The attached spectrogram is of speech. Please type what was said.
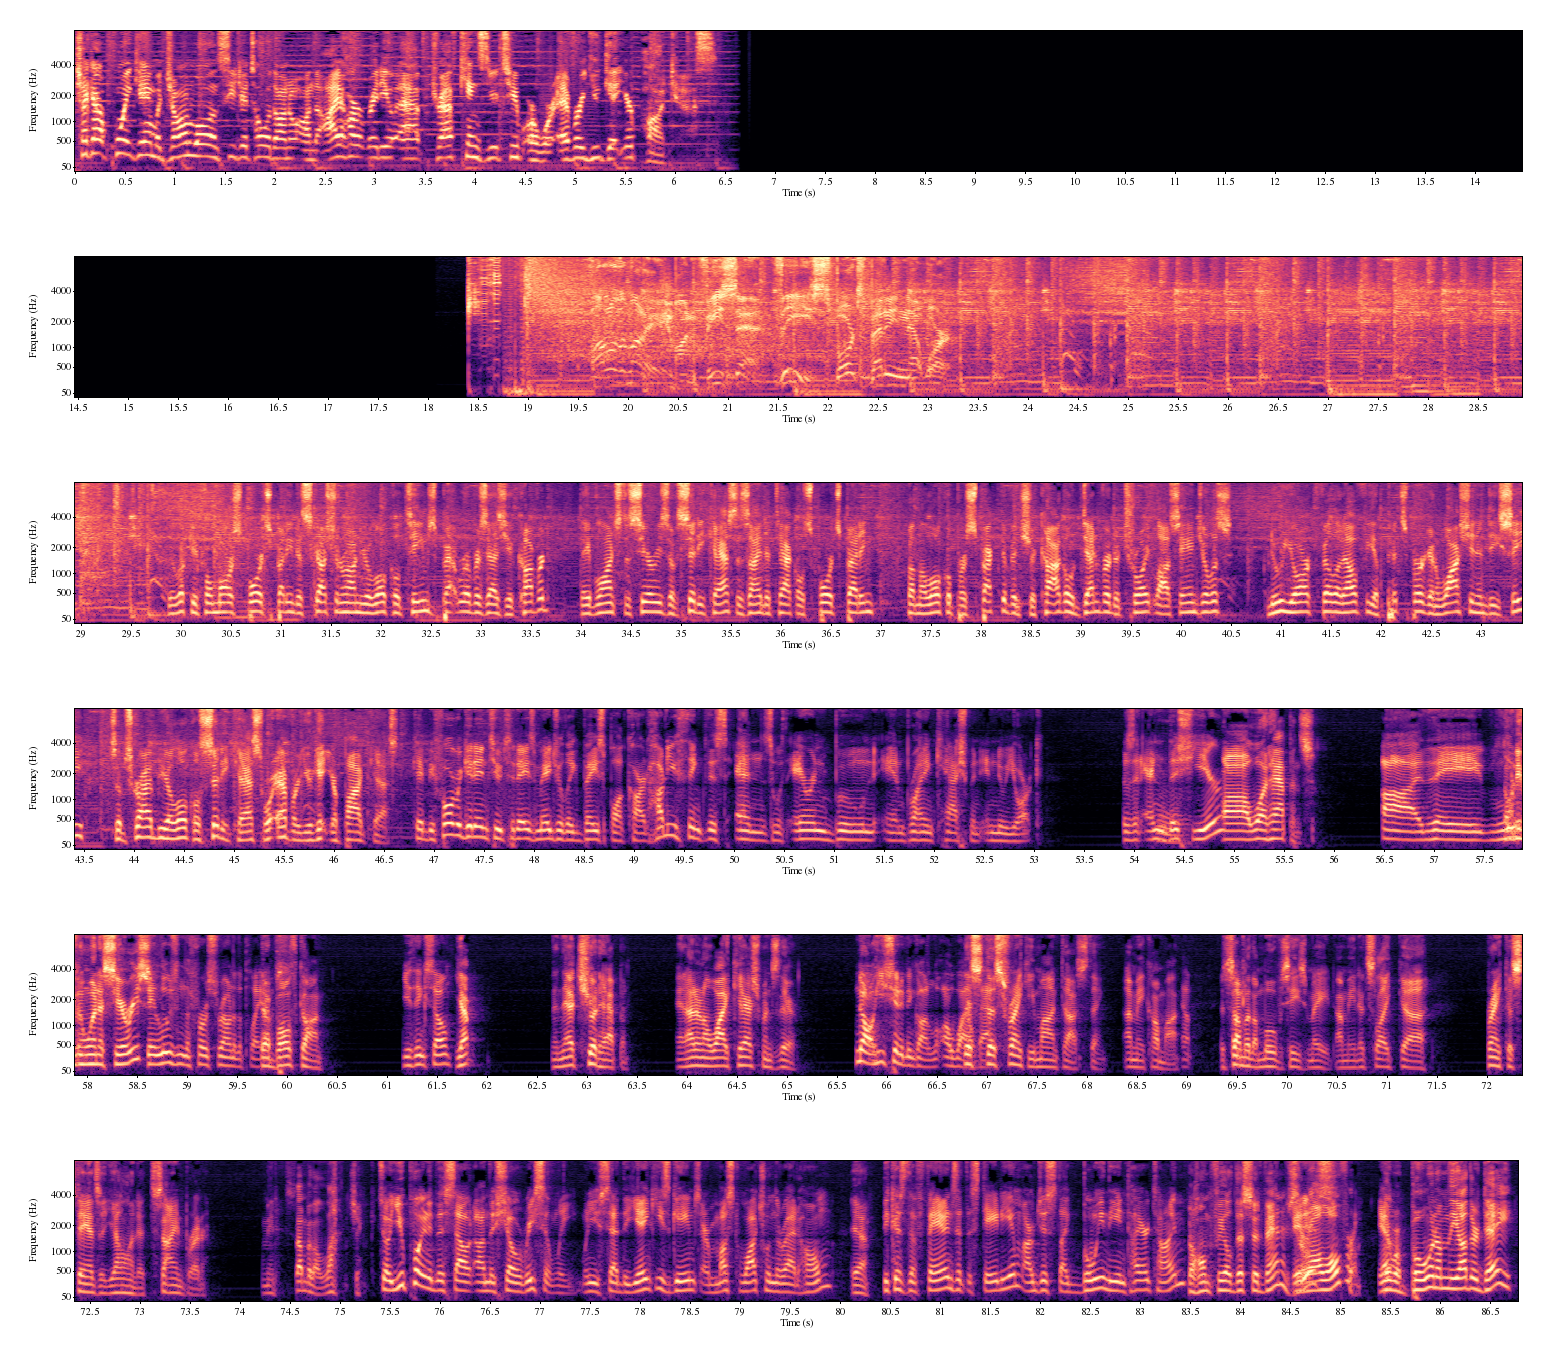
Check out Point Game with John Wall and CJ Toledano on the iHeartRadio app, DraftKings YouTube, or wherever you get your podcasts. Follow the money on VSIN, the sports betting network. You're looking for more sports betting discussion around your local teams. Bet Rivers has you covered. They've launched a series of CityCasts designed to tackle sports betting from the local perspective in Chicago, Denver, Detroit, Los Angeles, New York, Philadelphia, Pittsburgh, and Washington, D.C. Subscribe to your local CityCast wherever you get your podcast. Okay, before we get into today's Major League Baseball card, how do you think this ends with Aaron Boone and Brian Cashman in New York? Does it end this year? Uh, what happens? Uh, they Don't even win a series? They lose in the first round of the playoffs. They're both gone. You think so? Yep. And that should happen. And I don't know why Cashman's there. No, he should have been gone a while this back. this Frankie Montas thing. I mean, come on. Some of the moves he's made. I mean, it's like uh, Frank Costanza yelling at Steinbrenner. I mean, some of the logic. So you pointed this out on the show recently when you said the Yankees games are must watch when they're at home Yeah. because the fans at the stadium are just like booing the entire time. The home field disadvantage. It They're is. all over him. They were booing them the other day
